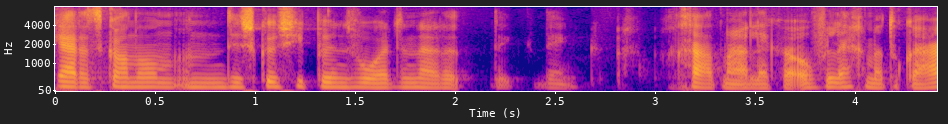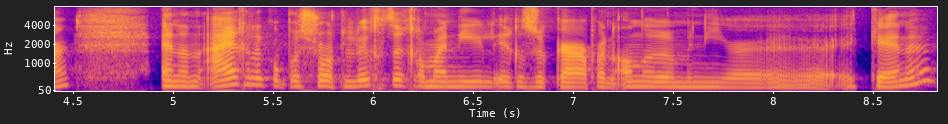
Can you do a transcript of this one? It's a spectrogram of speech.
Ja, dat kan dan een discussiepunt worden. Nou, dat, ik denk, gaat maar lekker overleggen met elkaar. En dan eigenlijk op een soort luchtige manier leren ze elkaar op een andere manier uh, kennen.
